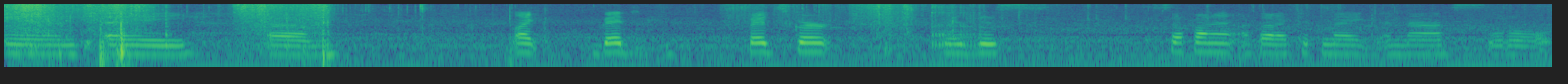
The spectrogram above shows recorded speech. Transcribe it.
and a um, like bed bed skirt with this stuff on it. I thought I could make a nice little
